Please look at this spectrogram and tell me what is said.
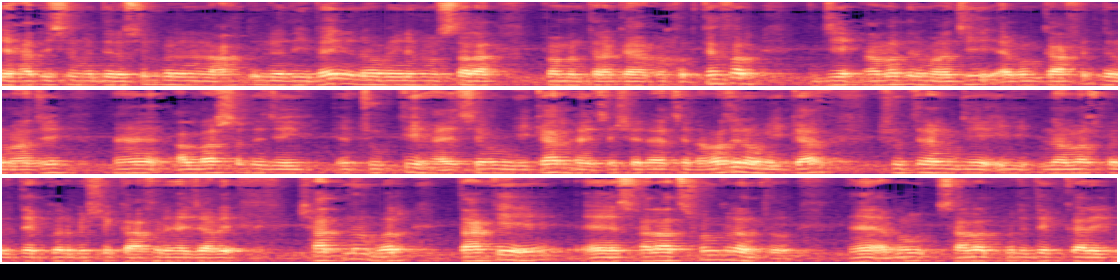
এই হাদিসের মধ্যে রসুল বলেন যে আমাদের মাঝে এবং কাফেরদের মাঝে হ্যাঁ আল্লাহর সাথে যে চুক্তি হয়েছে অঙ্গীকার হয়েছে সেটা হচ্ছে নামাজের অঙ্গীকার। সুতরাং যে এই নামাজ পরিত্যাগ করবে সে কাফের হয়ে যাবে। সাত নম্বর তাকে সালাদ সংক্রান্ত হ্যাঁ, এবং সালাদ পরিত্যাগকারীর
